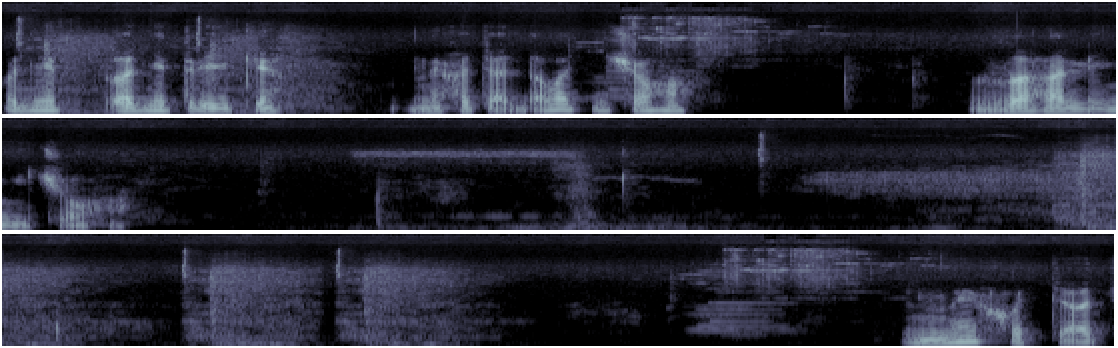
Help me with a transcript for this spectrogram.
Одні, одні трійки. Не хотять давати нічого. Взагалі нічого. Не хотять.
